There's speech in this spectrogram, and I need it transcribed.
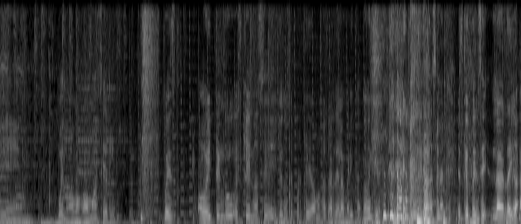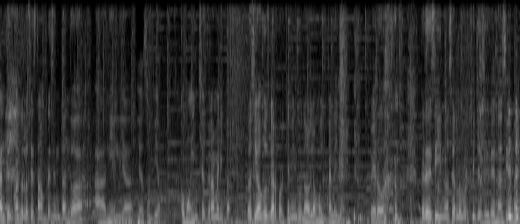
Eh, bueno, vamos, vamos a hacerlo. Pues hoy tengo, es que no sé, yo no sé por qué vamos a hablar de la América. No mentira. Es que pensé, la verdad, antes cuando los estaban presentando a, a Daniel y a, y a Sofía como hinchas de la América, los iba a juzgar porque ninguno habla muy caleño. Pero, pero decidí no hacerlo porque yo soy de Nacional.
